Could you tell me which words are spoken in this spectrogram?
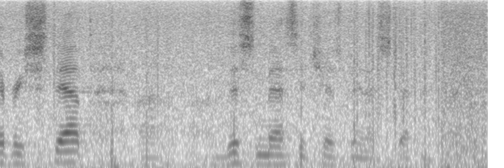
every step uh, this message has been a step in faith.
